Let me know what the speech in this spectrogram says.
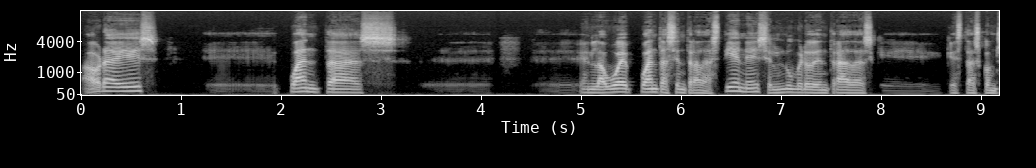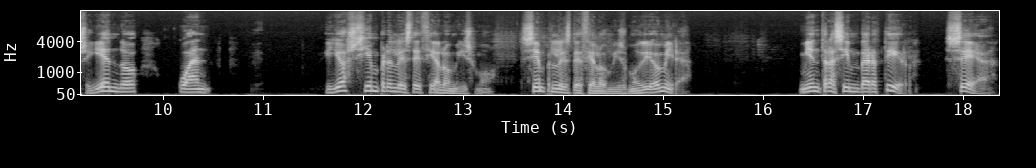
ahora es eh, cuántas en la web cuántas entradas tienes, el número de entradas que, estás consiguiendo. Y yo siempre les decía lo mismo, siempre les decía lo mismo. Digo, mira, mientras invertir sea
